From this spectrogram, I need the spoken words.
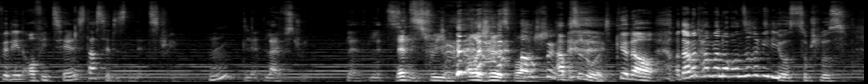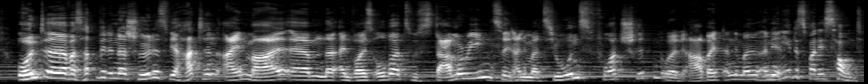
für den offiziellen Star Citizen Let's Stream. Hm? Livestream. Le Let's, Let's stream. Auch ein schönes Wort. schön. Absolut. Genau. Und damit haben wir noch unsere Videos zum Schluss. Und äh, was hatten wir denn da Schönes? Wir hatten einmal ähm, ein Voice-Over zu Star Marine, zu den Animationsfortschritten oder den Arbeiten an dem an Nee, das war der Sound.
